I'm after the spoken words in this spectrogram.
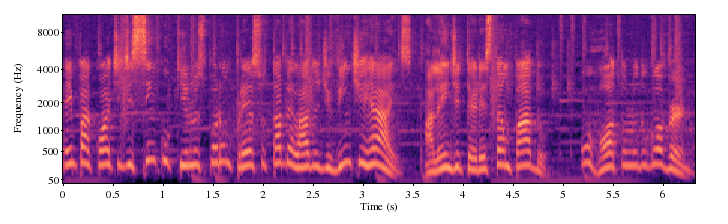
em pacote de 5 quilos por um preço tabelado de 20 reais, além de ter estampado o rótulo do governo.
